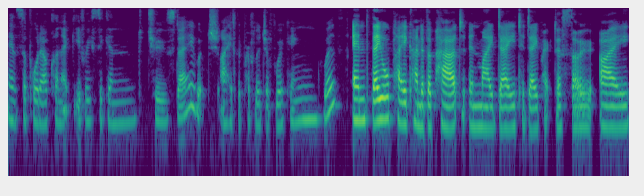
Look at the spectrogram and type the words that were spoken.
and support our clinic every second Tuesday, which I have the privilege of working with. And they all play kind of a part in my day to day practice. So I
